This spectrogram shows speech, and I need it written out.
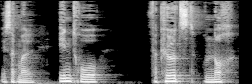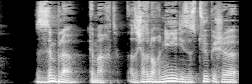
ich sag mal, Intro verkürzt und noch simpler gemacht. Also ich hatte noch nie dieses typische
